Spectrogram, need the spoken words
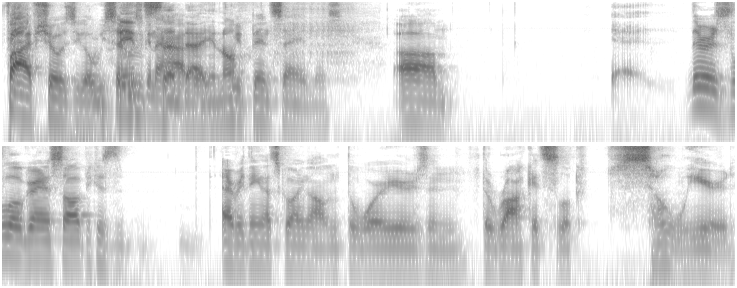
five shows ago. We said it was going to happen. that, you know? We've been saying this. Um, there is a little grain of salt because everything that's going on with the Warriors and the Rockets look so weird.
